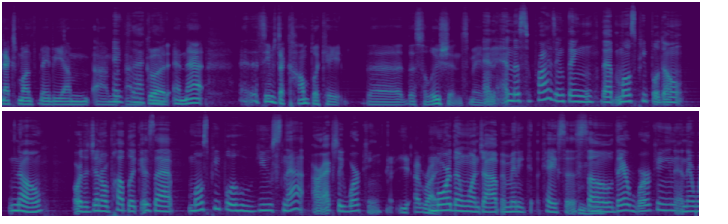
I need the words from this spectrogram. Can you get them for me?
next month maybe I'm I'm, exactly. I'm good, and that it seems to complicate the the solutions maybe. And and the surprising thing that most people don't know or the general public is that most people who use SNAP are actually working yeah, right. more than one job in many cases. Mm-hmm. So they're working and they're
